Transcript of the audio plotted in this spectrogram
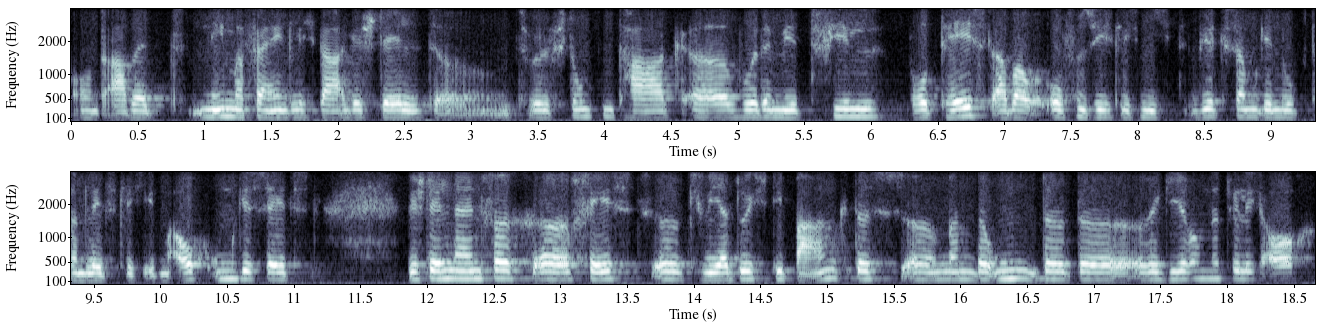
und arbeitnehmerfeindlich dargestellt. Äh, Zwölf-Stunden-Tag äh, wurde mit viel Protest, aber offensichtlich nicht wirksam genug, dann letztlich eben auch umgesetzt. Wir stellen einfach äh, fest, quer durch die Bank, dass man der, der, der Regierung natürlich auch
